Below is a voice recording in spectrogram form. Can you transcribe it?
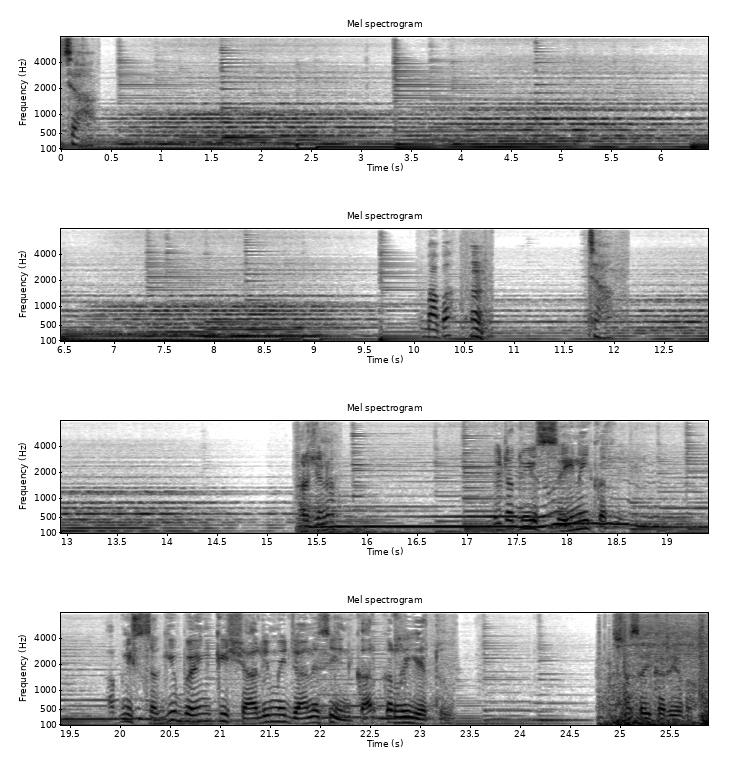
नहीं चाहा। बाबा? चाह। अर्चना बेटा तू ये सही नहीं कर रही। अपनी सगी बहन की शादी में जाने से इनकार कर रही है तू। अच्छा सही कर रही है बाबा।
